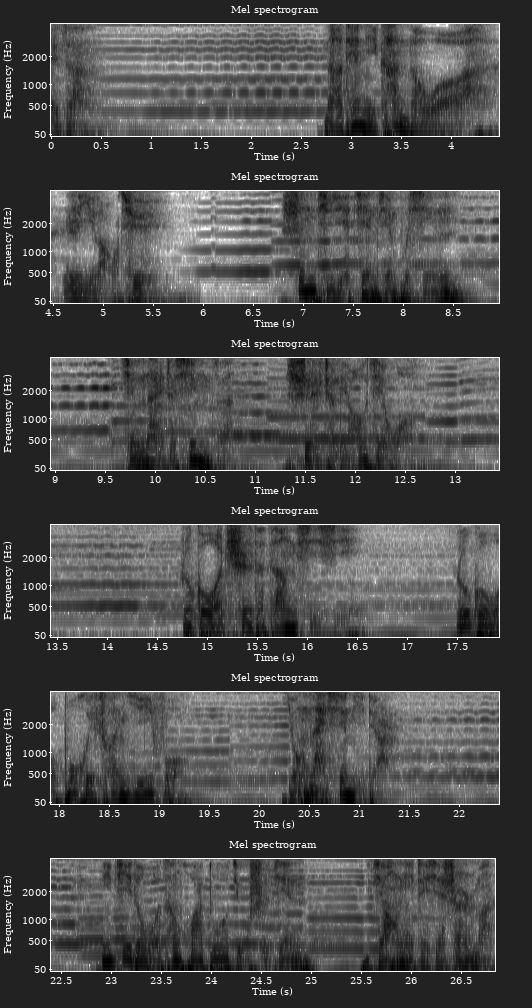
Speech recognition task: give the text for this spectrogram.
孩子，哪天你看到我日益老去，身体也渐渐不行，请耐着性子，试着了解我。如果我吃的脏兮兮，如果我不会穿衣服，有耐性一点儿。你记得我曾花多久时间教你这些事儿吗？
